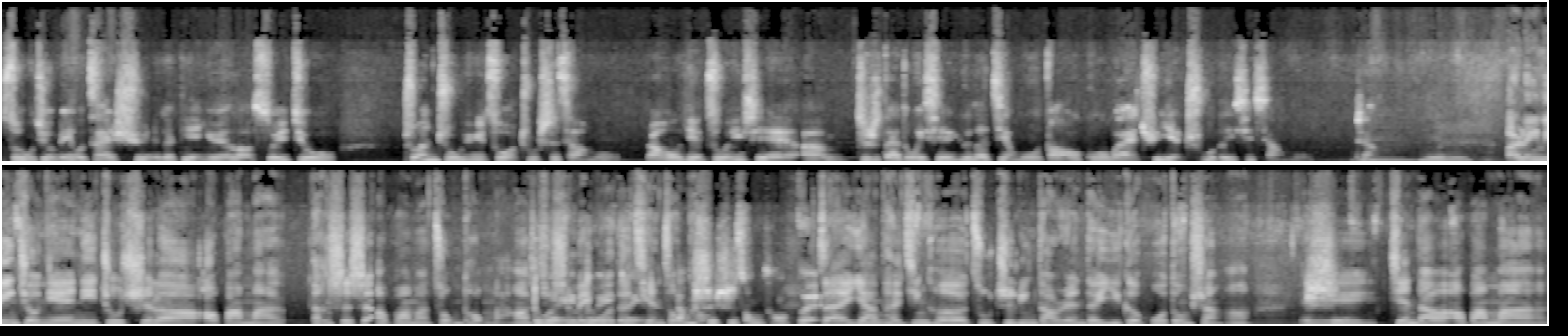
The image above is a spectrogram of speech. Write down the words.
所以我就没有再续那个店约了，所以就专注于做主持项目，然后也做一些嗯，就是带动一些娱乐节目到国外去演出的一些项目，这样，嗯二零零九年，你主持了奥巴马，当时是奥巴马总统了哈，就是美国的前总统当时。是总统，对，在亚太经合组织领导人的一个活动上啊，诶是见到奥巴马，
